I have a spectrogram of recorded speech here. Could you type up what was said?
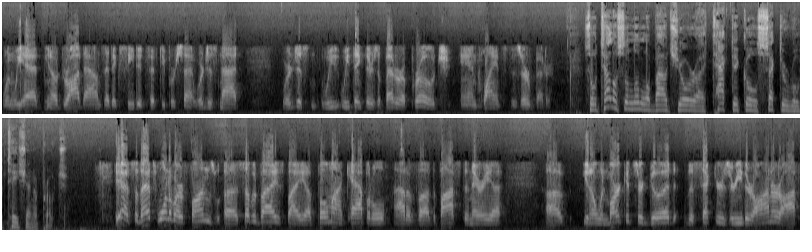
when we had you know drawdowns that exceeded 50%. We're just not. We're just we, we think there's a better approach, and clients deserve better. So tell us a little about your uh, tactical sector rotation approach. Yeah, so that's one of our funds, uh, sub-advised by uh, Beaumont Capital out of uh, the Boston area. Uh, you know, when markets are good, the sectors are either on or off.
